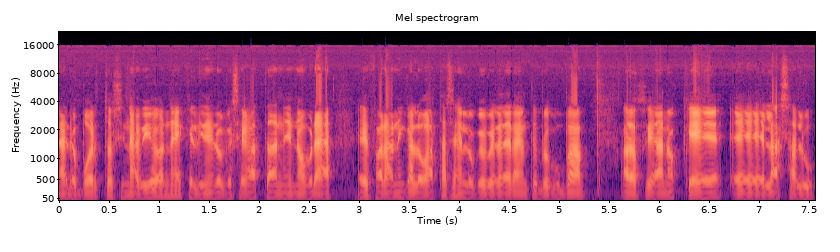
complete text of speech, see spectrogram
aeropuertos sin aviones, que el dinero que se gastan en obras eh, faraónicas lo gastasen en lo que verdaderamente preocupa a los ciudadanos, que es eh, la salud.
